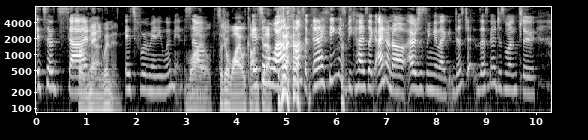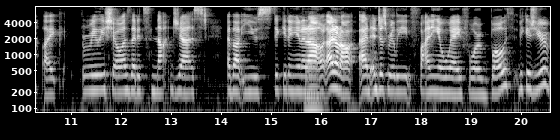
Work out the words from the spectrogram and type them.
it's outside for many women. it's for many women. So Wild. Such a wild concept. it's a wild concept, and I think it's because like I don't know. I was just thinking like does this guy just want to like really show us that it's not just about you sticking it in and Yeah. out. I don't know, and and just really finding a way for both because you're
